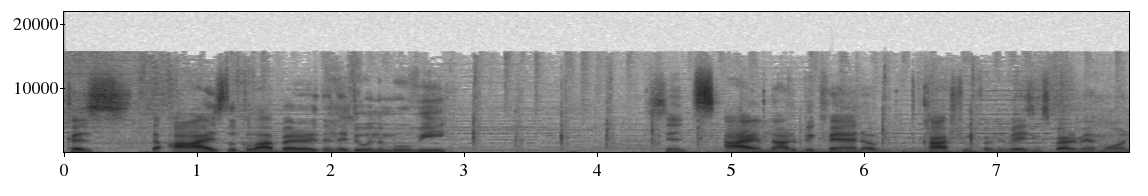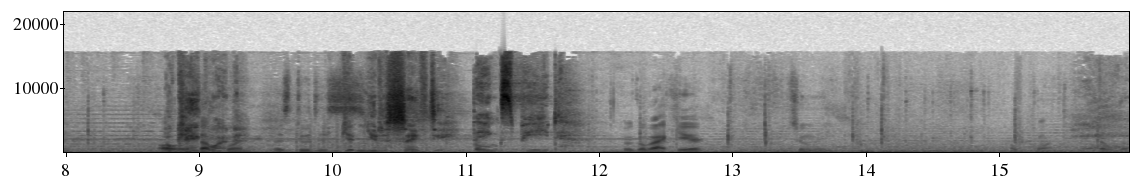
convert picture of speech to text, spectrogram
Cause the eyes look a lot better than they do in the movie. Since I am not a big fan of the costume from the Amazing Spider-Man one. Oh, Okay, what's up, Gwen. Gwen? Let's do this. I'm Getting you to safety. Thanks, Pete. We'll go back here. Assuming. Oh, come on. There we go.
